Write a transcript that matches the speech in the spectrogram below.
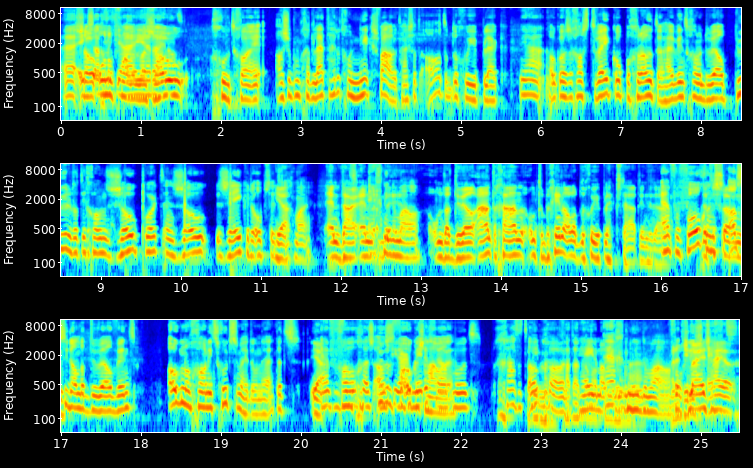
Eh, ik zo zag dat jij, maar eh, zo Reinhard- goed. Gewoon, als je op hem gaat letten, hij doet gewoon niks fout. Hij staat altijd op de goede plek. Ja, Ook al is een gast twee koppen groter. Hij wint gewoon het duel puur dat hij gewoon zo kort en zo zeker erop zit, Ja. zeg maar. En, daar, en echt niet normaal. om dat duel aan te gaan, om te beginnen al op de goede plek staat inderdaad. En vervolgens, als hij dan dat duel wint, ook nog gewoon iets goeds mee doen. Hè? Dat is ja. en vervolgens als hij naar het middenveld houden. moet, gaat het ook Prima, gewoon helemaal echt niet normaal. Maar Volgens mij is hij echt- eh,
